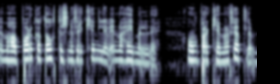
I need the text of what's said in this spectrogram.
um að hafa borgað dóttur sinni fyrir kynlif inn á heimilinu og hún bara kemur á fjöllum.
